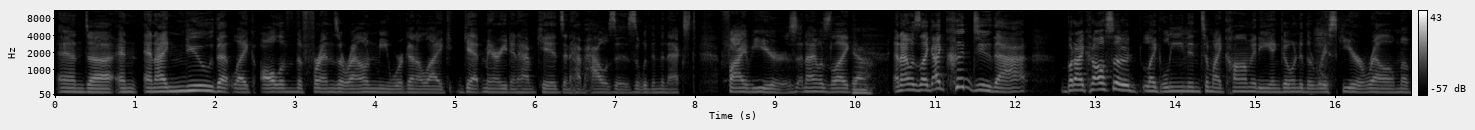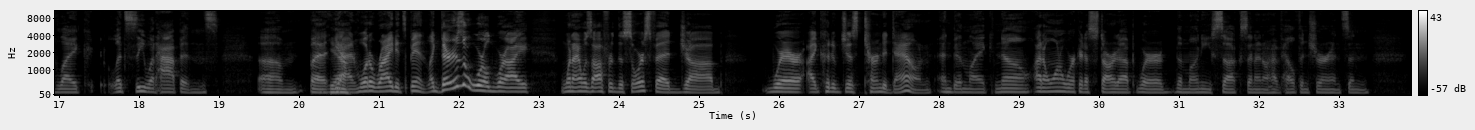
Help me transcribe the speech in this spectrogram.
and uh and and I knew that like all of the friends around me were going to like get married and have kids and have houses within the next 5 years and I was like Yeah. and I was like, I could do that, but I could also like lean into my comedy and go into the riskier realm of like, let's see what happens. Um, but yeah. Yeah. and what a ride it's been. Like there is a world where I, when I was offered the SourceFed job, where I could have just turned it down and been like, no, I don't want to work at a startup where the money sucks and I don't have health insurance and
